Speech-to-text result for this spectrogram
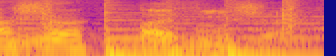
Наша афиша.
